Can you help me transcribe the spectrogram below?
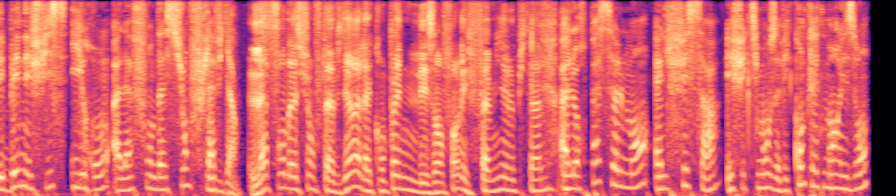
les bénéfices iront à la Fondation Flavien. La Fondation Flavien, elle accompagne les enfants, les familles à l'hôpital? Alors pas seulement, elle fait ça, effectivement vous avez complètement raison,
